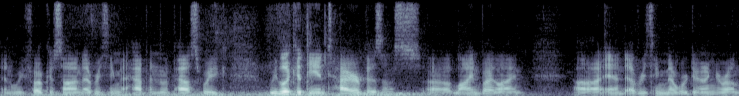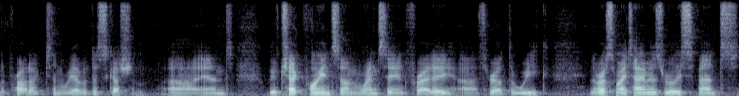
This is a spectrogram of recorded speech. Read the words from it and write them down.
and we focus on everything that happened in the past week. We look at the entire business, uh, line by line uh, and everything that we're doing around the product, and we have a discussion. Uh, and we have checkpoints on Wednesday and Friday uh, throughout the week. And the rest of my time is really spent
